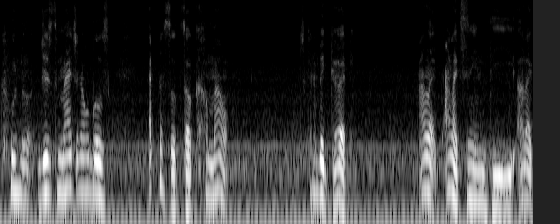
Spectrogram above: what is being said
who knows, just imagine all those episodes that'll come out. It's gonna be good. I like, I like seeing the, I like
